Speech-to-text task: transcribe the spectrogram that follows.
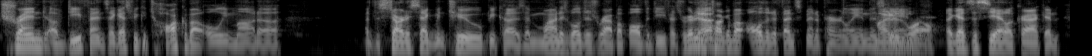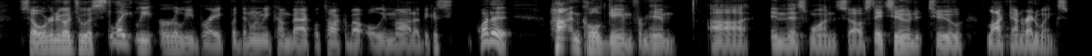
trend of defense, I guess we could talk about Olli Maatta at the start of segment two because I might as well just wrap up all the defense. We're going to yeah. talk about all the defensemen apparently in this might game well. against the Seattle Kraken. So we're going to go to a slightly early break, but then when we come back, we'll talk about Olli Maatta because what a hot and cold game from him. Uh, in this one. So stay tuned to Locked On Red Wings.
